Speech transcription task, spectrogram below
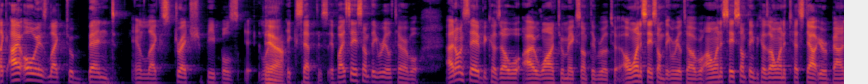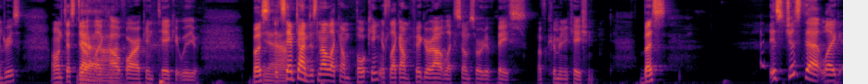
like i always like to bend and like stretch people's eh, like Yeah. acceptance. If i say something real terrible i don't say it because I I want to make something real ter- i want to say something real terrible. I want to say something because i want to test out your boundaries. I want to test out like how far i can take it with you. But s- at the same time it's not like i'm poking it's like i'm figuring out like some sort of base of communication. بس it's just that like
